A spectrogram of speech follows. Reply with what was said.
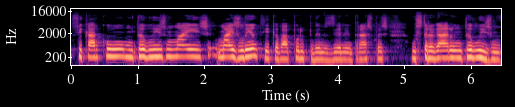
ficar com o metabolismo mais, mais lento e acabar por, podemos dizer, entre aspas, o estragar o metabolismo.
